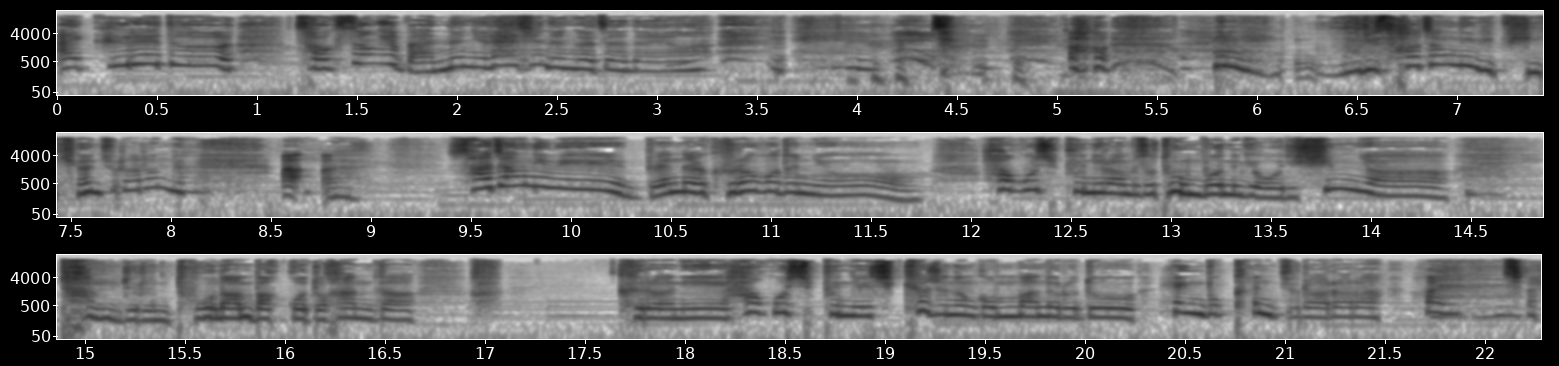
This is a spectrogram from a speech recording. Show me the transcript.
아, 그래도 적성에 맞는 일 하시는 거잖아요. 우리 사장님이 빙의한 줄 알았네. 아, 아, 사장님이 맨날 그러거든요. 하고 싶은 일 하면서 돈 버는 게 어디 쉽냐. 남들은 돈 안 받고도 한다. 그러니 하고 싶은 일 시켜주는 것만으로도 행복한 줄 알아라. 아이, 참.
